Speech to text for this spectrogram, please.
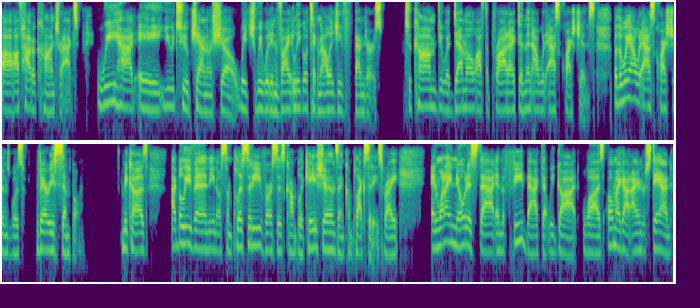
uh, of How to Contract, we had a YouTube channel show which we would invite legal technology vendors to come do a demo of the product and then I would ask questions. But the way I would ask questions was very simple because I believe in, you know, simplicity versus complications and complexities, right? And what I noticed that and the feedback that we got was, oh my God, I understand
